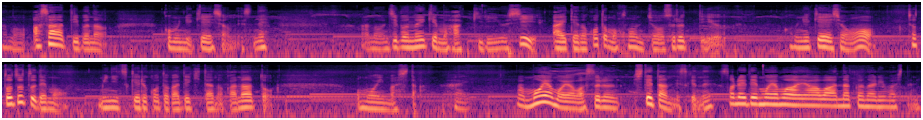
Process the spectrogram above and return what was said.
あのアサーティブなコミュニケーションですね。あの自分の意見もはっきり言うし相手のことも尊重するっていうコミュニケーションをちょっとずつでも身につけることができたのかなと思いました。はい。まあ、もやもやはするしてたんですけどね。それでもやもやはなくなりましたね。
